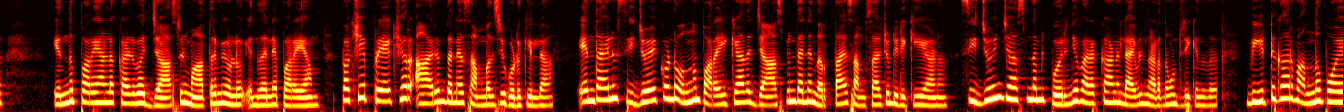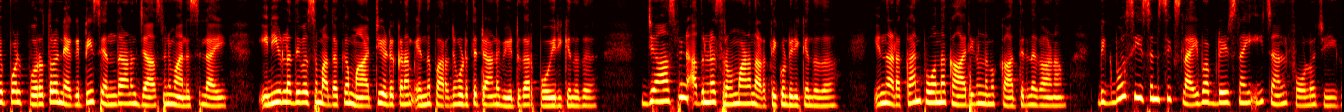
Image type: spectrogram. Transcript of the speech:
എന്ന് പറയാനുള്ള കഴിവ് ജാസ്മിൻ മാത്രമേ ഉള്ളൂ എന്ന് തന്നെ പറയാം. പക്ഷേ പ്രേക്ഷകർ ആരും തന്നെ സമ്മതിച്ചു കൊടുക്കില്ല. എന്തായാലും സിജോയെ കൊണ്ട് ഒന്നും പറയിക്കാതെ ജാസ്മിൻ തന്നെ നിർത്തായി സംസാരിച്ചുകൊണ്ടിരിക്കുകയാണ്. സിജോയും ജാസ്മിൻ തമ്മിൽ പൊരിഞ്ഞ വഴക്കാണ് ലൈവിൽ നടന്നുകൊണ്ടിരിക്കുന്നത്. വീട്ടുകാർ വന്നു പോയപ്പോൾ പുറത്തുള്ള നെഗറ്റീവ്സ് എന്താണെന്ന് ജാസ്മിന് മനസ്സിലായി. ഇനിയുള്ള ദിവസം അതൊക്കെ മാറ്റിയെടുക്കണം എന്ന് പറഞ്ഞു കൊടുത്തിട്ടാണ് വീട്ടുകാർ പോയിരിക്കുന്നത്. ജാസ്മിൻ അതിനുള്ള ശ്രമമാണ് നടത്തിക്കൊണ്ടിരിക്കുന്നത്. ഇനി നടക്കാൻ പോകുന്ന കാര്യങ്ങൾ നമുക്ക് കാത്തിരുന്ന് കാണാം. Big boss season six live അപ്ഡേറ്റ്സിനായി ഈ ചാനൽ ഫോളോ ചെയ്യുക.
